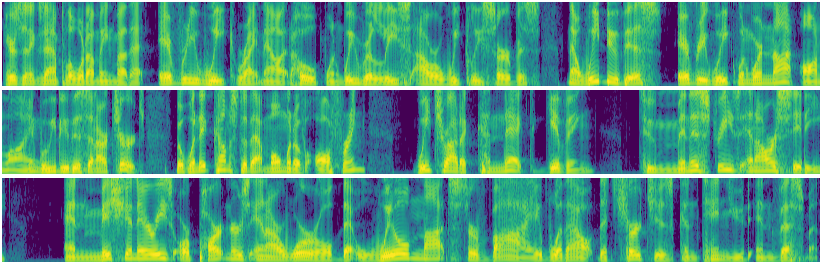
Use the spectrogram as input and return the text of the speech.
Here's an example of what I mean by that. Every week, right now at Hope, when we release our weekly service, now we do this every week when we're not online. We do this in our church. But when it comes to that moment of offering, we try to connect giving to ministries in our city and missionaries or partners in our world that will not survive without the church's continued investment.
